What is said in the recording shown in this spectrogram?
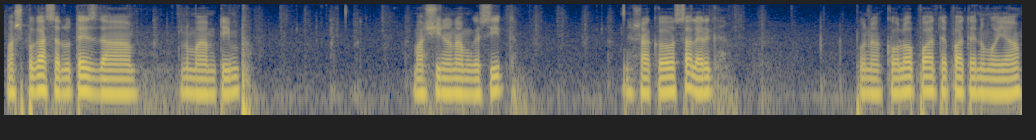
M-aș băga să lutez, dar nu mai am timp. Mașina n-am găsit. Așa că o să alerg. Până acolo, poate, poate nu mă ia.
